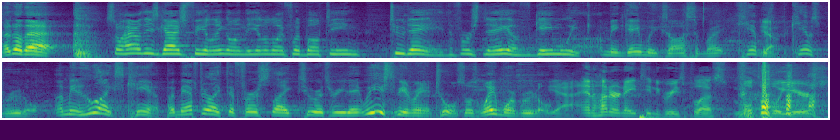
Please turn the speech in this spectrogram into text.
I know that. So, how are these guys feeling on the Illinois football team today, the first day of game week? I mean, game week's awesome, right? Camp is Yeah. camp's brutal. I mean, who likes camp? I mean, after like the first like two or three days, we used to be in Rantoul, so it was way more brutal. Yeah, and 118 degrees plus, multiple years.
